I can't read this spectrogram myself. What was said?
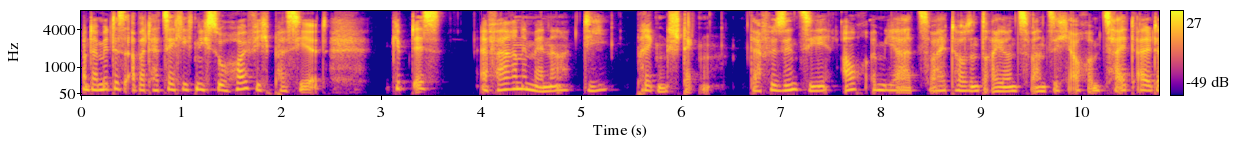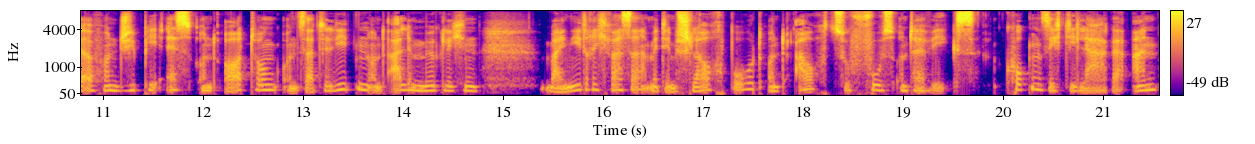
Und damit es aber tatsächlich nicht so häufig passiert, gibt es erfahrene Männer, die Briggen stecken. Dafür sind sie auch im Jahr 2023, auch im Zeitalter von GPS und Ortung und Satelliten und allem Möglichen bei Niedrigwasser mit dem Schlauchboot und auch zu Fuß unterwegs gucken sich die Lage an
